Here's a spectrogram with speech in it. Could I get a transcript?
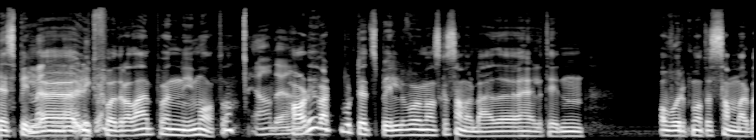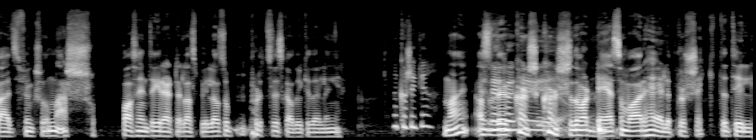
Det spillet eh, utfordra deg på en ny måte. Ja, det, Har du vært borti et spill hvor man skal samarbeide hele tiden, og hvor på en måte samarbeidsfunksjonen er såpass integrert del av spillet, og så plutselig skal du ikke det lenger? Nei, Kanskje ikke. Nei, altså det, kanskje, kanskje det var det som var hele prosjektet til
